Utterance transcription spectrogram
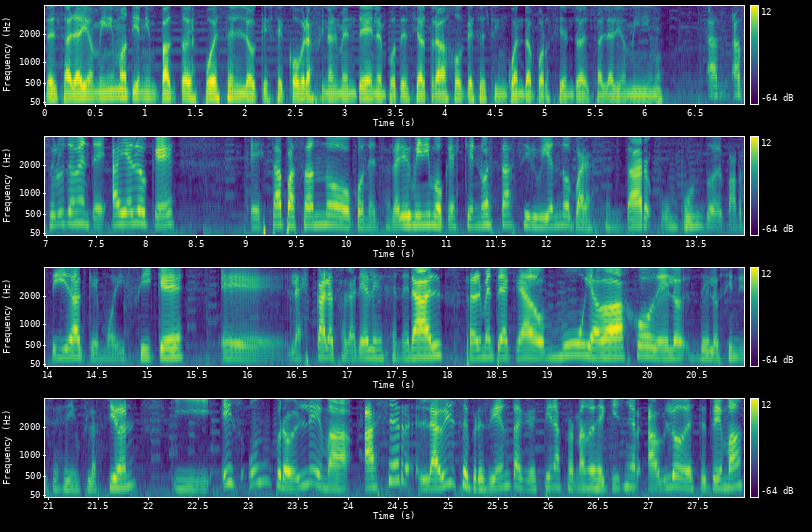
del salario mínimo tiene impacto después en lo que se cobra finalmente en el potencial trabajo que es el 50% del salario mínimo. Abs- absolutamente. Hay algo que está pasando con el salario mínimo que es que no está sirviendo para sentar un punto de partida que modifique eh, la escala salarial en general. Realmente ha quedado muy abajo de, lo- de los índices de inflación y es un problema. Ayer la vicepresidenta Cristina Fernández de Kirchner habló de este tema,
